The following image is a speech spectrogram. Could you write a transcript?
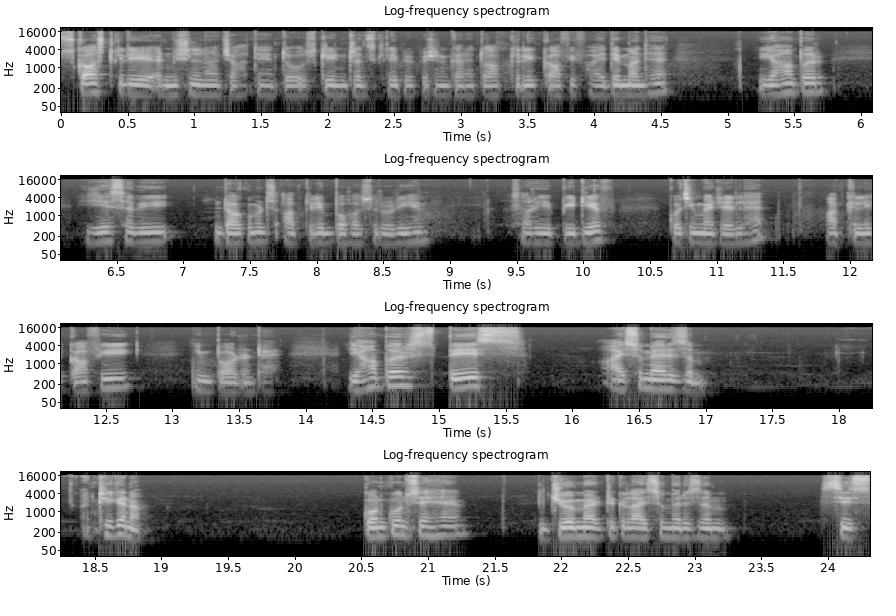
स्कॉस्ट के लिए एडमिशन लेना चाहते हैं तो उसके इंट्रेंस के लिए प्रिपरेशन करें तो आपके लिए काफ़ी फ़ायदेमंद है। यहाँ पर ये सभी डॉक्यूमेंट्स आपके लिए बहुत ज़रूरी हैं। सॉरी ये पीडीएफ कोचिंग मटेरियल है, आपके लिए काफ़ी इंपॉर्टेंट है। यहाँ पर स्पेस आइसोमेरिज्म ठीक है ना? कौन कौन से हैं? Geometrical isomerism cis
